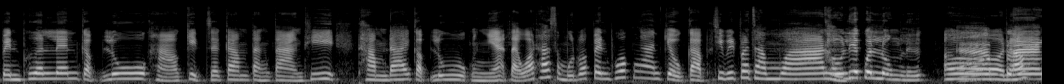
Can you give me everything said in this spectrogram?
เป็นเพื่อนเล่นกับลูกหากิจกรรมต่างๆ ที่ทำได้กับลูกอย่างเงี้ยแต่ว่าถ้าสมมติว่าเป็นพวกงานเกี่ยวกับชีวิตประจำวันเขาเรียกว่าลงลึกเอออ่าเนอะแปลง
